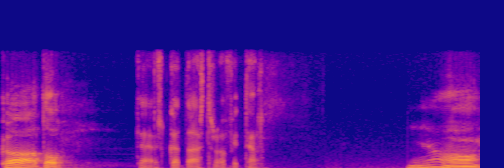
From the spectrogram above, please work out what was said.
Kaato. Täys katastrofi täällä. Joo.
